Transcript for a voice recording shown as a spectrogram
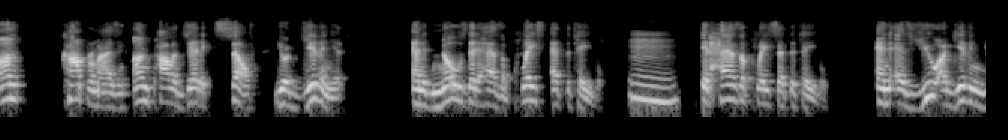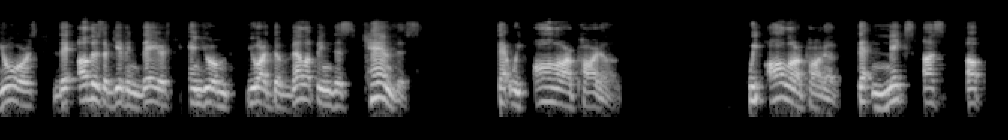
uncompromising, unapologetic self you're giving it and it knows that it has a place at the table. Mm. It has a place at the table. And as you are giving yours, the others are giving theirs, and you're you are developing this canvas that we all are a part of. We all are a part of that makes us up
